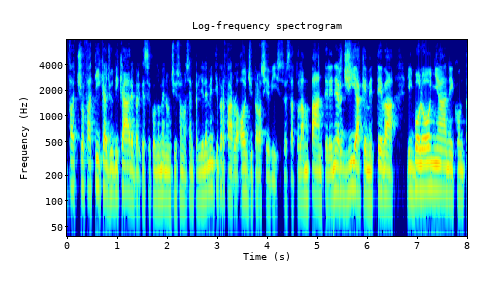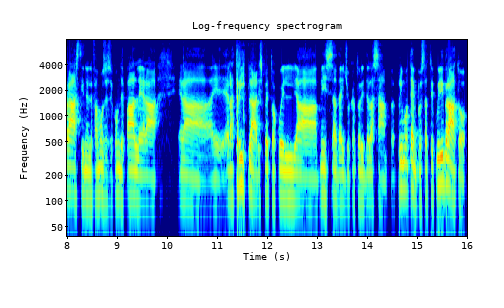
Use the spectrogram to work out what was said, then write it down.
faccio fatica a giudicare perché secondo me non ci sono sempre gli elementi per farlo, oggi però si è visto, è stato lampante, l'energia che metteva il Bologna nei contrasti, nelle famose seconde palle era, era, era tripla rispetto a quella messa dai giocatori della Samp. Primo tempo è stato equilibrato,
